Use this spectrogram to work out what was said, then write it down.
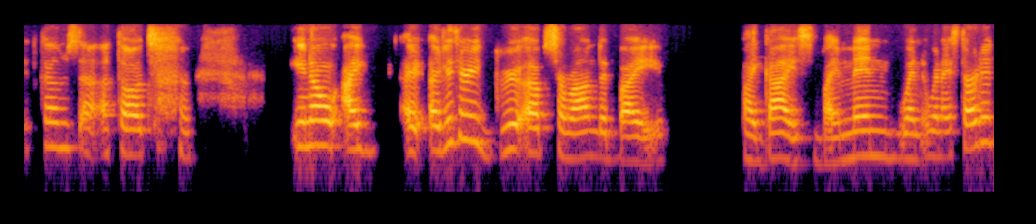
it comes a, a thought. you know, I, I I literally grew up surrounded by by guys, by men. When when I started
